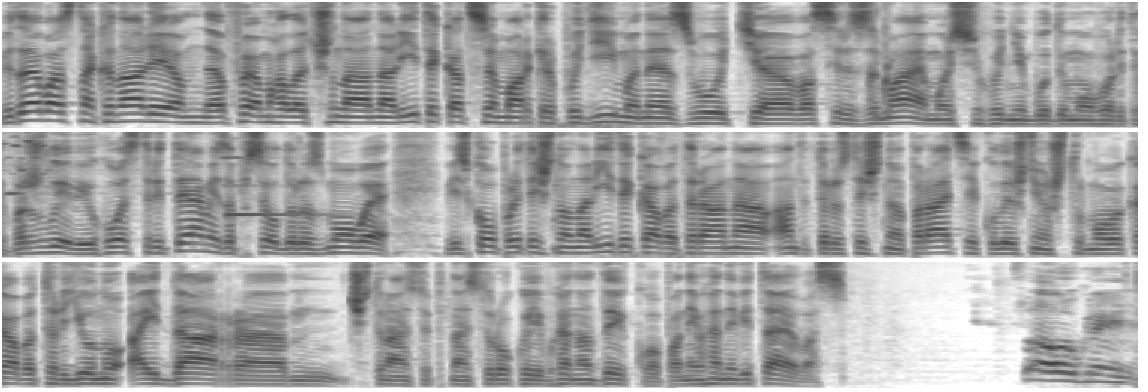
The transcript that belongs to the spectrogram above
Вітаю вас на каналі ФМ Галичина Аналітика. Це маркер подій. Мене звуть е, Василь Зима. і Ми сьогодні будемо говорити важливі гострі темі. Запросив до розмови військово-політичного аналітика, ветерана антитерористичної операції, колишнього штурмовика батальйону Айдар е, 14-15 року Євгена Дико. Пане Євгене, вітаю вас. Слава Україні!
